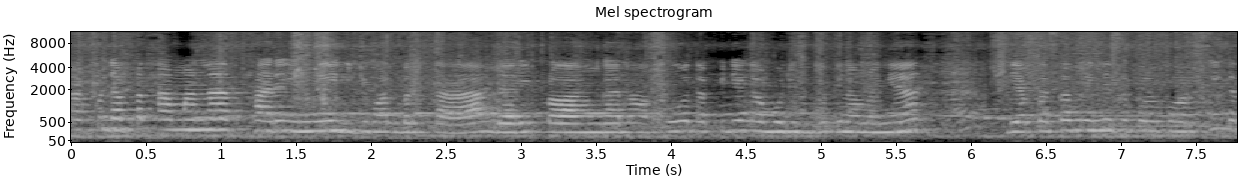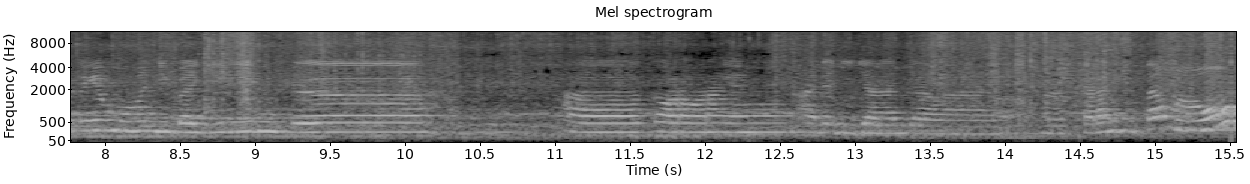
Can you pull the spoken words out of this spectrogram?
aku dapat amanat hari ini di Jumat Berkah dari pelanggan aku, tapi dia nggak mau disebutin namanya. Dia pesan ini 10 porsi, katanya mohon dibagiin ke eh, ke orang-orang yang ada di jalan-jalan. Nah, sekarang kita mau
